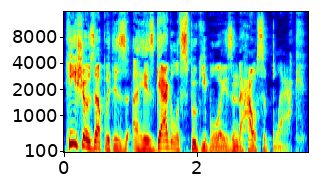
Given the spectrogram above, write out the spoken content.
he shows up with his uh, his gaggle of spooky boys in the House of Black.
